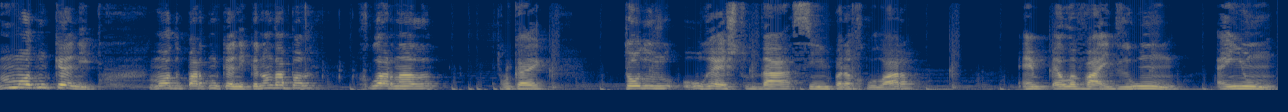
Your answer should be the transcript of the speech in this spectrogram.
Modo mecânico, modo parte mecânica, não dá para regular nada, ok? Todo o resto dá sim para regular. Ela vai de 1 em 1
